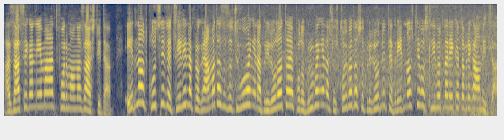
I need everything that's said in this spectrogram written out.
а за сега немаат формална заштита. Една од клучните цели на програмата за зачувување на природата е подобрување на состојбата со природните вредности во сливот на реката Брегалница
